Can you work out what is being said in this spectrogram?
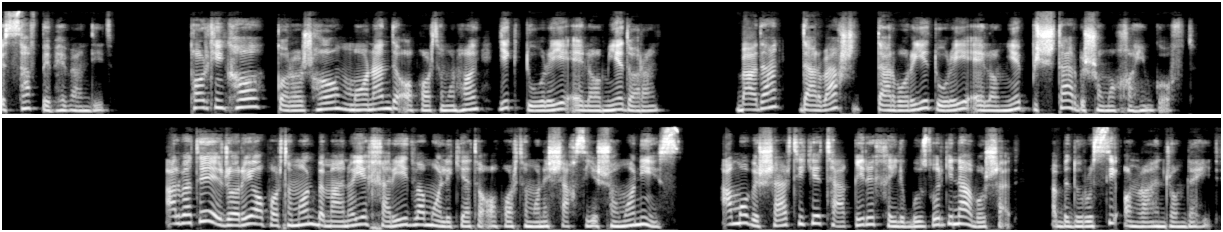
به صف بپیوندید. پارکینگ ها، گاراژ ها مانند آپارتمان ها یک دوره اعلامیه دارند. بعدا در بخش درباره دوره اعلامیه بیشتر به شما خواهیم گفت. البته اجاره آپارتمان به معنای خرید و مالکیت آپارتمان شخصی شما نیست، اما به شرطی که تغییر خیلی بزرگی نباشد و به درستی آن را انجام دهید.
